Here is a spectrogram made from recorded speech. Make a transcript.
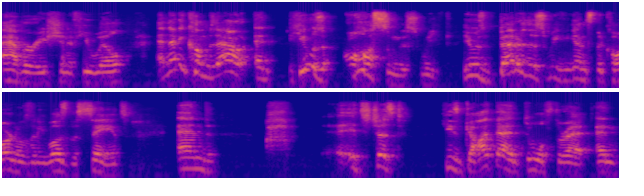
aberration, if you will. And then he comes out and he was awesome this week. He was better this week against the Cardinals than he was the Saints. And it's just he's got that dual threat. And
